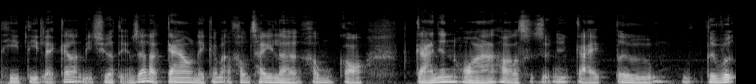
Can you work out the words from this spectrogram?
thì tỷ lệ các bạn bị trượt thì rất là cao nếu các bạn không tailor, không có cá nhân hóa hoặc là sử dụng những cái từ từ vựng,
